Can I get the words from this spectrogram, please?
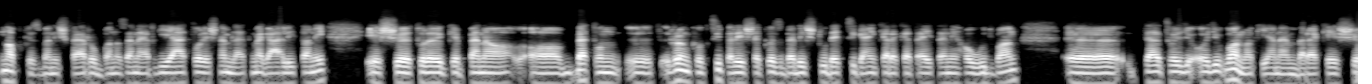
napközben is felrobban az energiától, és nem lehet megállítani, és tulajdonképpen a, a beton rönkök cipelése közben is tud egy cigánykereket ejteni, ha úgy van. Tehát, hogy, hogy vannak ilyen emberek, és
